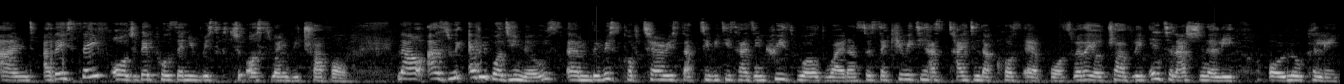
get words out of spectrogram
and are they safe or do they pose any risk to us when we travel? Now, as we, everybody knows, um, the risk of terrorist activities has increased worldwide, and so security has tightened across airports, whether you're traveling internationally or locally.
